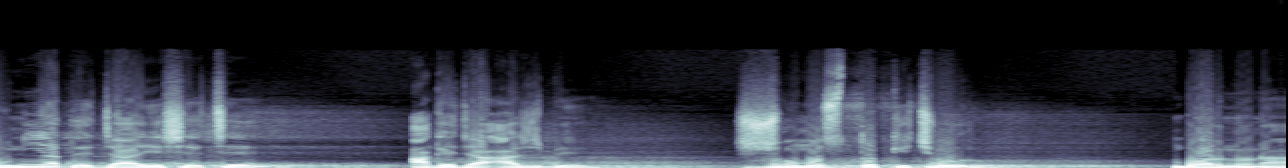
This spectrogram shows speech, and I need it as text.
দুনিয়াতে যা এসেছে, আগে যা আসবে, সমস্ত কিছুর বর্ণনা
